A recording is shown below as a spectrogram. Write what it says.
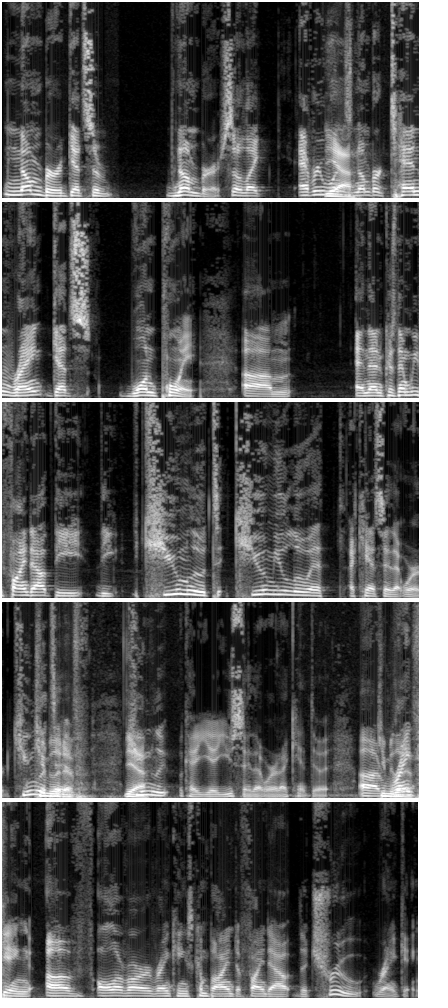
number gets a number. So like everyone's Yeah. number ten rank gets one point. Um, and then because then we find out the the cumulative cumulative. I can't say that word. Cumulative. Cumulative. Yeah. Cumuli- okay, yeah, you say that word. I can't do it. Uh, ranking of all of our rankings combined to find out the true ranking.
